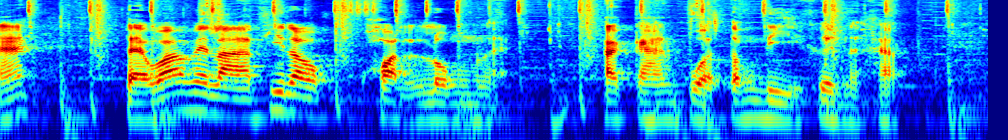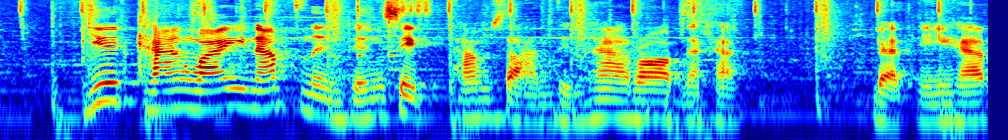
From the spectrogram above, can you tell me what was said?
นะ แต่ว่าเวลาที่เราผ่อนลงแหละอาการปวดต้องดีขึ้นนะครับ ยืดค้างไว้นับ 1-10ถึง10ทำ3ถึง5รอบนะครับ แบบนี้ครับ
